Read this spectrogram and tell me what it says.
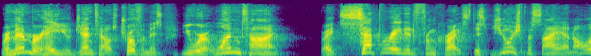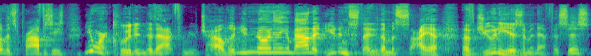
Remember, hey, you Gentiles, Trophimus, you were at one time, right, separated from Christ. This Jewish Messiah and all of its prophecies, you weren't clued into that from your childhood. You didn't know anything about it. You didn't study the Messiah of Judaism in Ephesus.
